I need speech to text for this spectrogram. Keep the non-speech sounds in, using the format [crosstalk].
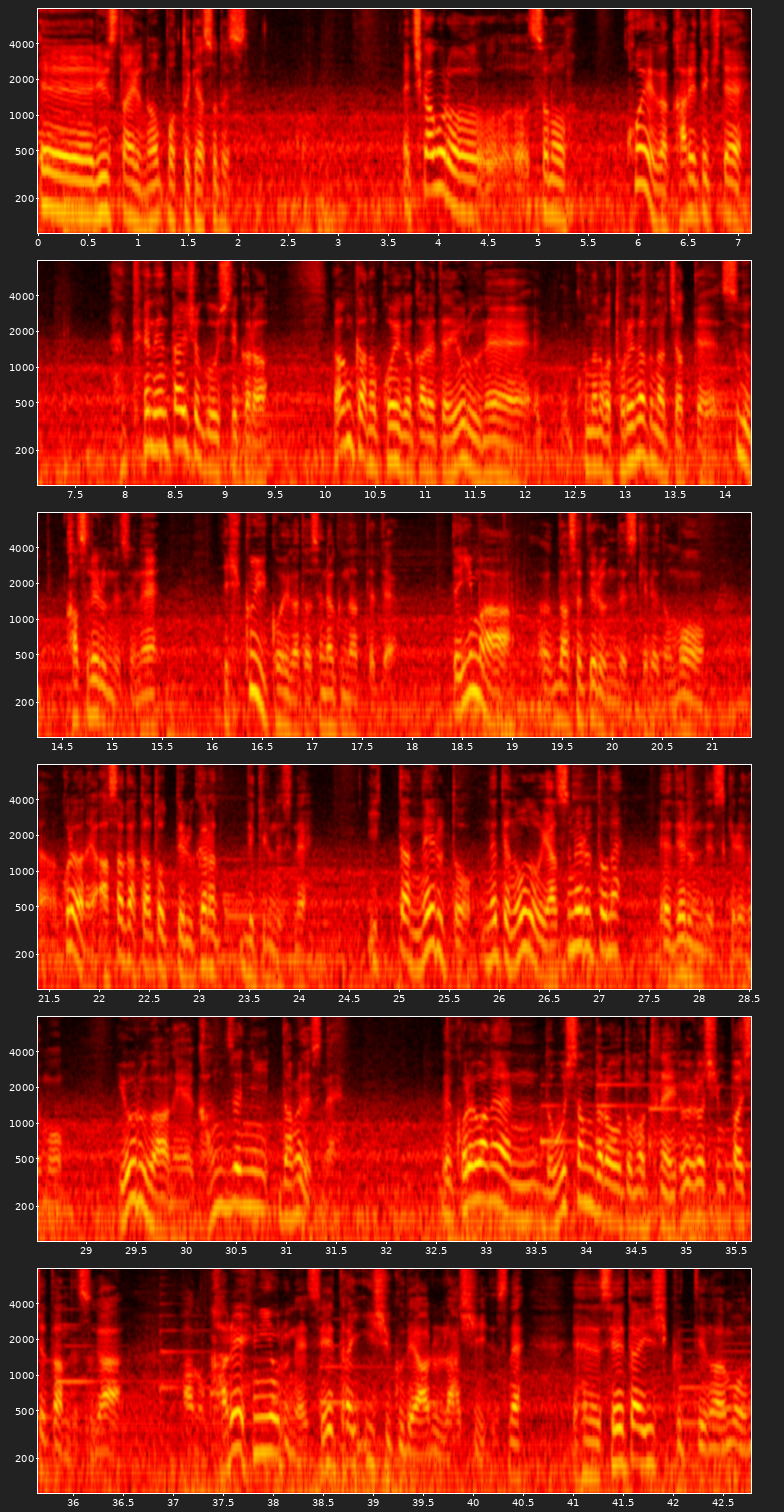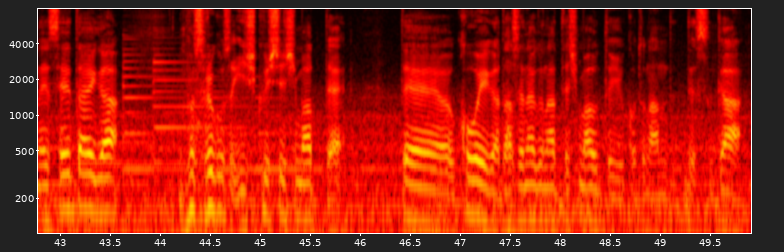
えー、リュースタイルのポッドキャストです。近頃その声が枯れてきて [laughs] 定年退職をしてからなんかの声が枯れて夜ねこんなのが取れなくなっちゃってすぐかすれるんですよね。で低い声が出せなくなってて。で今出せてるんですけれどもこれはね朝方取ってるからできるんですね。一旦寝ると寝て喉を休めるとね出るんですけれども夜はね完全にダメですねでこれはねどうしたんだろうと思ってねいろいろ心配してたんですがあの加齢によるね生体萎縮であるらしいですね、えー、生体萎縮っていうのはもうね生体がそれこそ萎縮してしまってで声が出せなくなってしまうということなんですが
